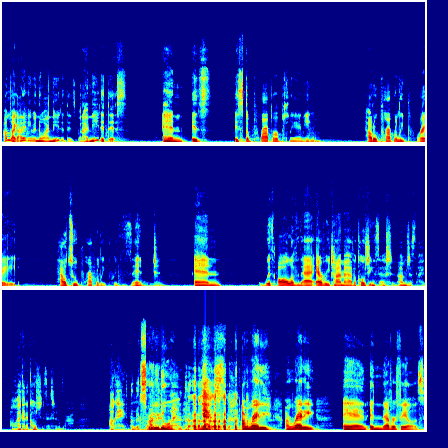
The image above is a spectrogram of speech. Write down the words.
I'm like, I didn't even know I needed this, but I needed this. And it's it's the proper planning, how to properly pray, how to properly present. And with all of that, every time I have a coaching session, I'm just like, oh, I got a coaching session tomorrow. Okay. I'm excited. What are we doing? yes, I'm ready. I'm ready. And it never fails.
